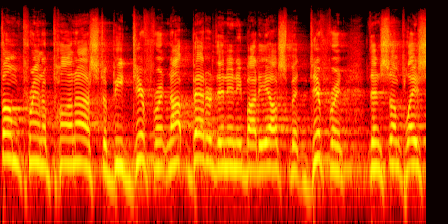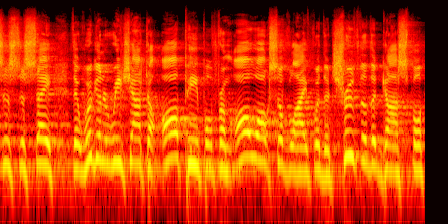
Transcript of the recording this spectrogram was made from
thumbprint upon us to be different, not better than anybody else, but different than some places to say that we're going to reach out to all people from all walks of life with the truth of the gospel,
